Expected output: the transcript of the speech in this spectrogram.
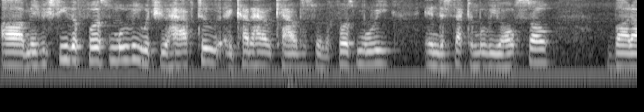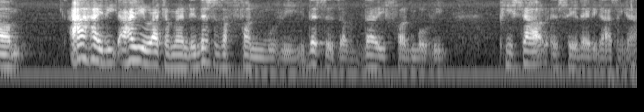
Um, if you see the first movie, which you have to, it kind of have a characters from the first movie in the second movie also. But um, I highly, I highly recommend it. This is a fun movie. This is a very fun movie. Peace out and see you later, guys and gals.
